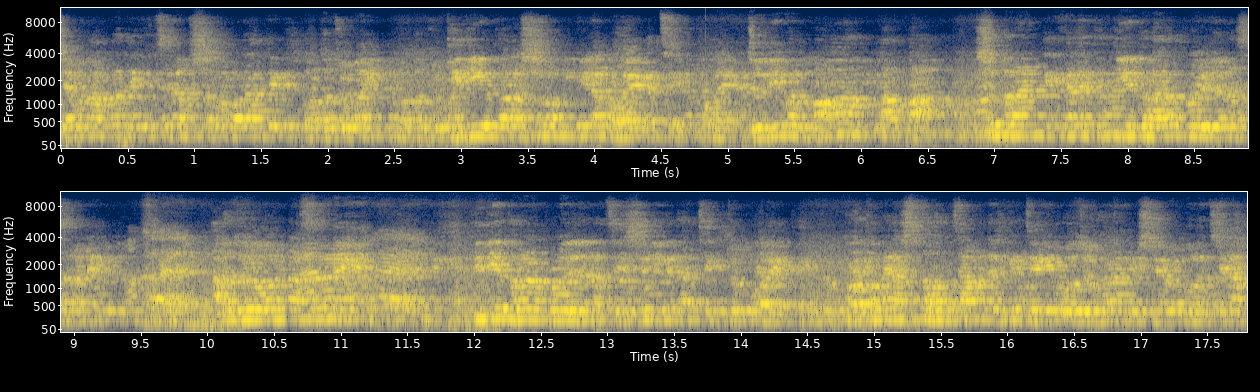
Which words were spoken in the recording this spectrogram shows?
যেমন আমরা দেখেছিলাম সর্বরাতের গত দ্বিতীয় ধরার সময় মিলাপ হয়ে গেছে। যদি বল, মা, বাবা, সুতরাং এখানে দ্বিতীয় ধরার প্রয়োজন আছে মানে আরও জোরে বলেন, আছে মানে দ্বিতীয় ধরার প্রয়োজন আছে সেদিকে যাচ্ছে একটু পরে। প্রথমে আসতে হচ্ছে আমাদেরকে যে অজু করার বিষয়ে বলেছিলাম।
